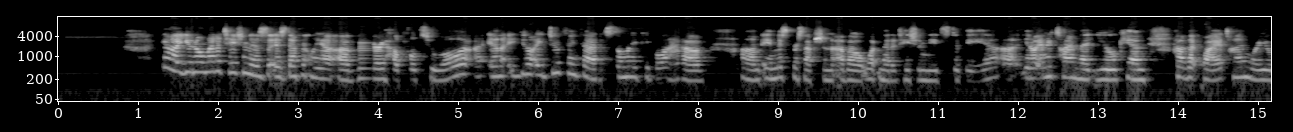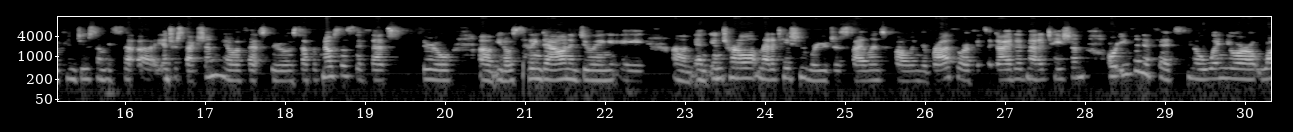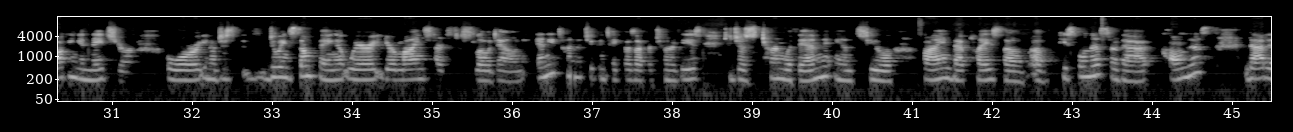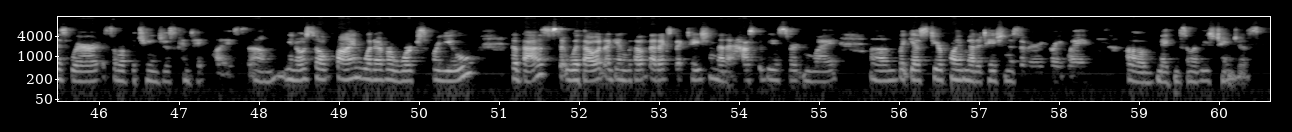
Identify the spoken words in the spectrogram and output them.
Yeah, you know, meditation is is definitely a, a very helpful tool, and you know, I do think that so many people have um, a misperception about what meditation needs to be. Uh, you know, anytime that you can have that quiet time where you can do some uh, introspection, you know, if that's through self hypnosis, if that's through, um, you know, sitting down and doing a um, an internal meditation where you're just silent, following your breath, or if it's a guided meditation, or even if it's, you know, when you're walking in nature or, you know, just doing something where your mind starts to slow down. Anytime that you can take those opportunities to just turn within and to find that place of, of peacefulness or that calmness, that is where some of the changes can take place. Um, you know, so find whatever works for you the best without again without that expectation that it has to be a certain way. Um, but yes to your point meditation is a very great way of making some of these changes.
